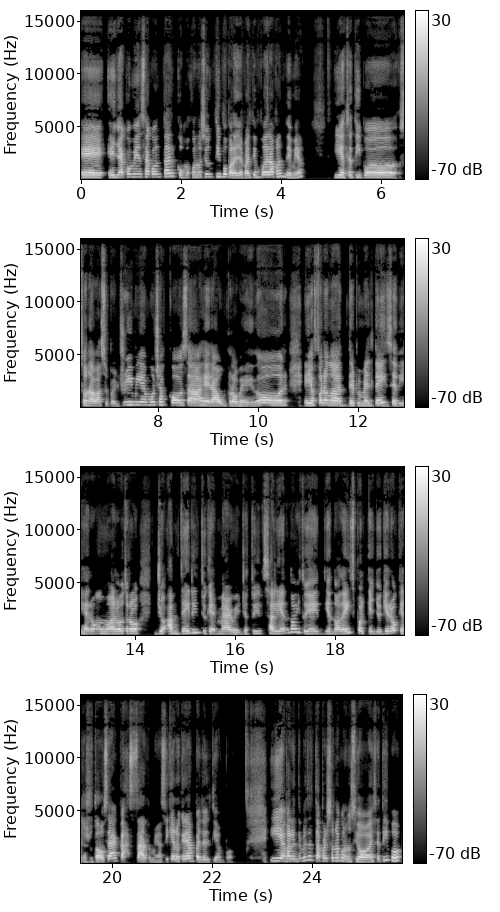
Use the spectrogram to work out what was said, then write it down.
eh, ella comienza a contar cómo conoció un tipo para allá para el tiempo de la pandemia. Y este tipo sonaba super dreamy en muchas cosas, era un proveedor. Ellos fueron a, del primer date, se dijeron uno al otro, yo I'm dating to get married. Yo estoy saliendo y estoy yendo a dates porque yo quiero que el resultado sea casarme. Así que no querían perder tiempo. Y aparentemente esta persona conoció a ese tipo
